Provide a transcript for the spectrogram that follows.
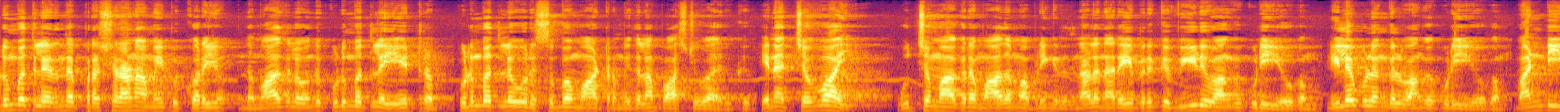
குடும்பத்துல இருந்த பிரஷரான அமைப்பு குறையும். இந்த மாதத்துல வந்து குடும்பத்துல ஏற்றம் குடும்பத்துல ஒரு சுப மாற்றம் இதெல்லாம் பாசிட்டிவா இருக்கு. ஏன்னா செவ்வாய் உச்சமாகிற மாதம் அப்படிங்கிறதுனால நிறைய பேருக்கு வீடு வாங்கக்கூடிய யோகம் நிலபுலங்கள் வாங்கக்கூடிய யோகம் வண்டி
